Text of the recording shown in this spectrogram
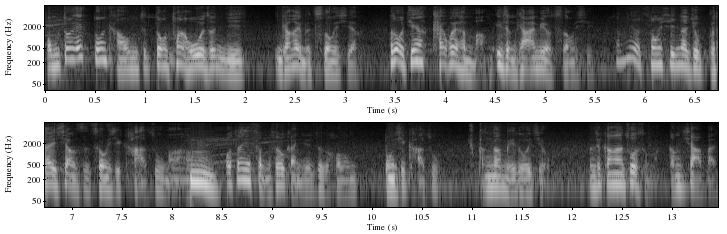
我们东西哎东西卡，我们就通常会问说你你刚刚有没有吃东西啊？他说我今天开会很忙，一整天还没有吃东西。他没有吃东西，那就不太像是吃东西卡住嘛。嗯。我说你什么时候感觉这个喉咙东西卡住？刚刚没多久。那就刚刚做什么？刚下班。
